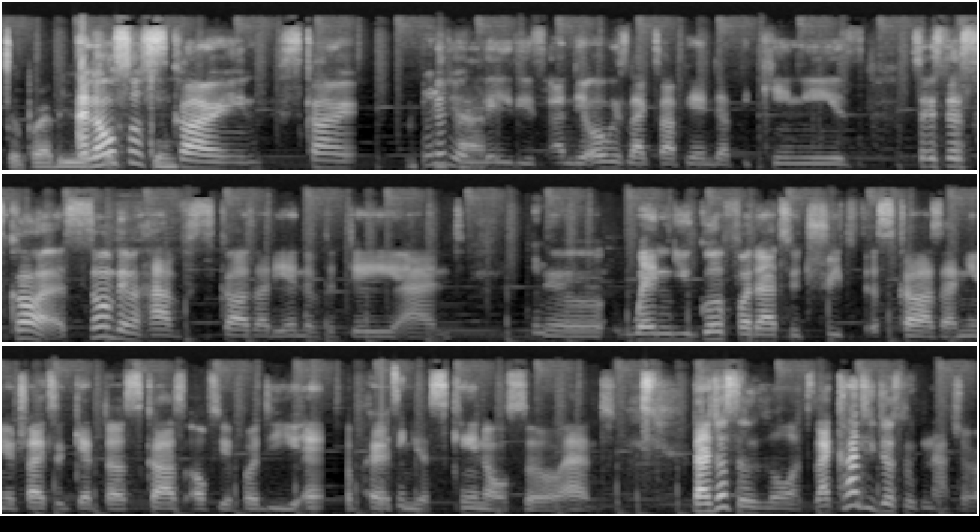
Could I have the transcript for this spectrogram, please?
so probably. And also skin. scarring, scarring. You know, your ladies, and they always like to appear in their bikinis. So it's the scars. Some of them have scars at the end of the day, and you know, when you go further to treat the scars and you know try to get the scars off your body, you end up hurting your skin also, and that's just a lot. Like, can't you just look natural?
